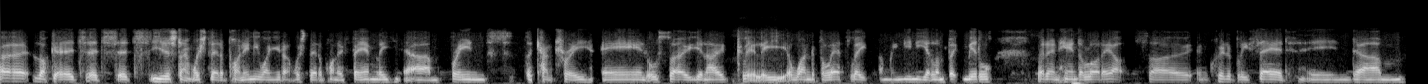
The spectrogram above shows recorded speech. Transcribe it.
uh, look, it's it's it's you just don't wish that upon anyone. You don't wish that upon a family, um, friends, the country, and also you know clearly a wonderful athlete. I mean, any Olympic medal, they don't hand a lot out, so incredibly sad. And um,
